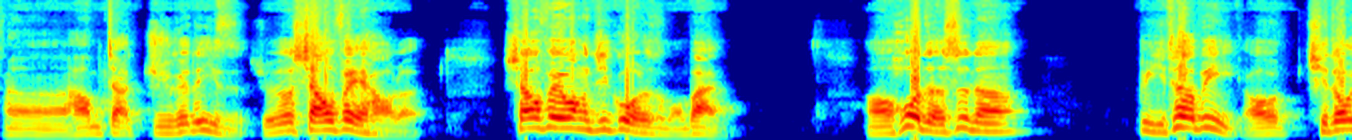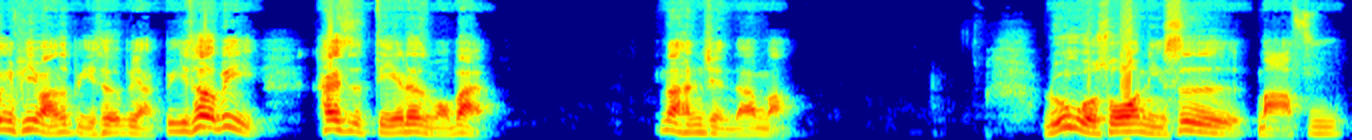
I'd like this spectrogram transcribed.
呃，好，我们讲举个例子，比如说消费好了，消费旺季过了怎么办？啊，或者是呢，比特币哦，其中一匹马是比特币啊，比特币开始跌了怎么办？那很简单嘛。如果说你是马夫，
